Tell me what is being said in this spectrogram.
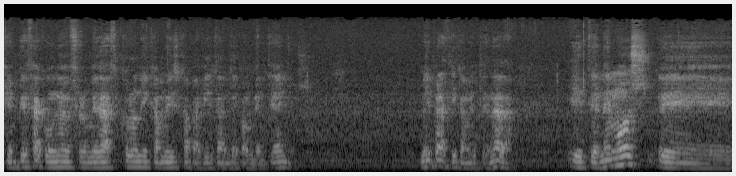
que empieza con una enfermedad crónica muy discapacitante con 20 años. No hay prácticamente nada. Eh, tenemos eh,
